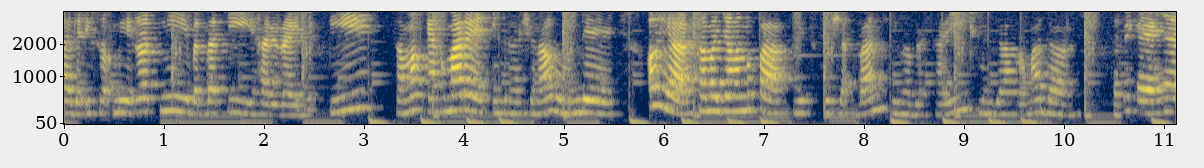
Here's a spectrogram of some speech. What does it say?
ada Isra Mi'raj nih, Bat Bati, Hari Raya Nyepi, sama yang kemarin International Women Day. Oh ya, sama jangan lupa Nisfu Syakban 15 hari menjelang Ramadan. Tapi kayaknya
